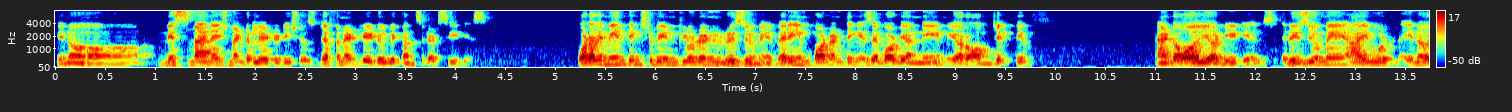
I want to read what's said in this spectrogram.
you know mismanagement related issues definitely it will be considered serious what are the main things to be included in resume? Very important thing is about your name your objective and all your details. Resume i would you know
